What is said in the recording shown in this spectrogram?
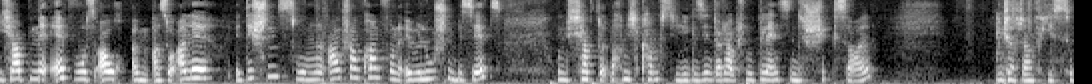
Ich habe eine App, wo es auch, ähm, also alle Editions, wo man anschauen kann, von Evolution bis jetzt. Und ich habe dort noch nicht Kampfstile gesehen, dort habe ich nur glänzendes Schicksal. Und ich habe einfach hier so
